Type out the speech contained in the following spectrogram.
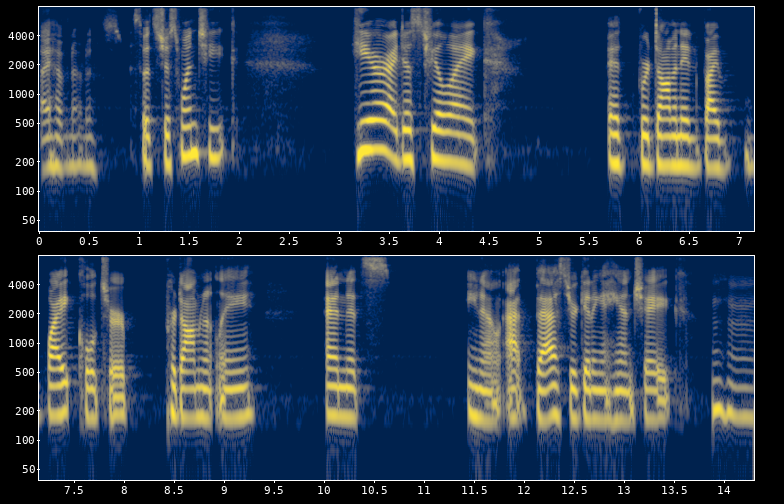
I have noticed. so it's just one cheek here i just feel like it, we're dominated by white culture predominantly and it's you know at best you're getting a handshake Mm-hmm.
